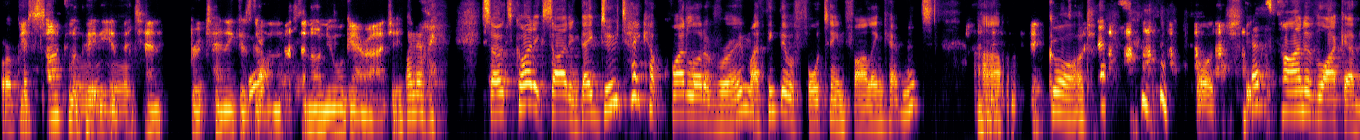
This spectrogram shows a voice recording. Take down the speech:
or a The. Encyclopedia Ooh. Britann- Britannica's Yeah. got nothing on your garage. eh? I know. So it's quite exciting. They do take up quite a lot of room. I think there were 14 filing cabinets. Um, God. oh, gee. that's kind of like a,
